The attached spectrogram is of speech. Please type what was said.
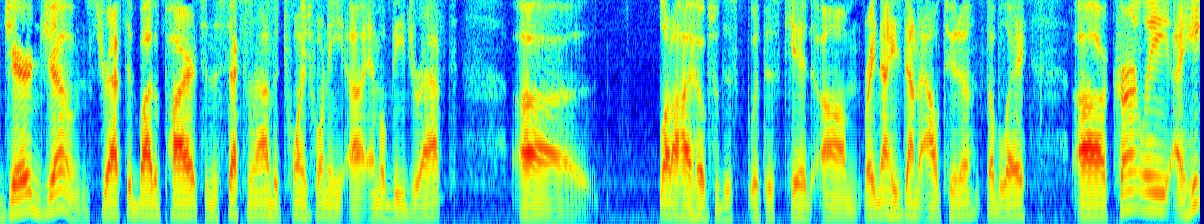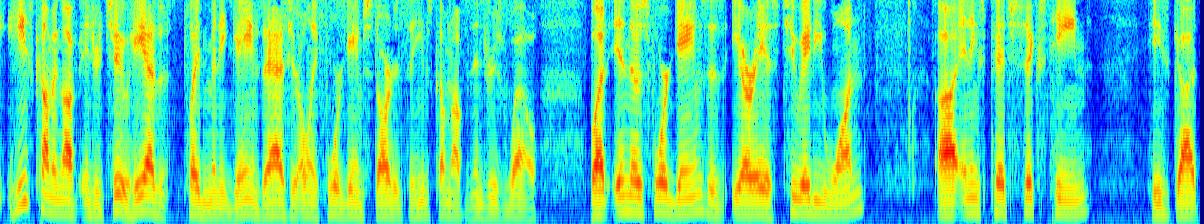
Jared Jones, drafted by the Pirates in the second round of the 2020 uh, MLB draft. Uh, a lot of high hopes with this with this kid. Um, right now, he's down to Altoona, Double A. Uh, currently, uh, he he's coming off injury too. He hasn't played many games. It has here only four games started, so he was coming off an injury as well. But in those four games, his ERA is 281. Uh, innings pitched 16. He's got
